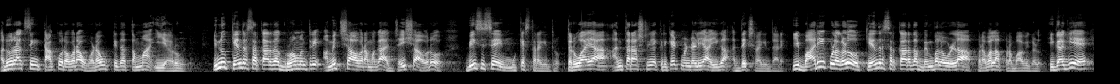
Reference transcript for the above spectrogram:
ಅನುರಾಗ್ ಸಿಂಗ್ ಠಾಕೂರ್ ಅವರ ಒಡಹುಟ್ಟಿದ ತಮ್ಮ ಈ ಅರುಣ್. ಇನ್ನು ಕೇಂದ್ರ ಸರ್ಕಾರದ ಗೃಹ ಮಂತ್ರಿ ಅಮಿತ್ ಶಾ ಅವರ ಮಗ ಜೈ ಶಾ ಅವರು ಬಿಸಿಸಿಐ ಮುಖ್ಯಸ್ಥರಾಗಿದ್ದರು. ತರುವಾಯ ಅಂತಾರಾಷ್ಟ್ರೀಯ ಕ್ರಿಕೆಟ್ ಮಂಡಳಿಯ ಈಗ ಅಧ್ಯಕ್ಷರಾಗಿದ್ದಾರೆ. ಈ ಭಾರೀ ಕುಳಗಳು ಕೇಂದ್ರ ಸರ್ಕಾರದ ಬೆಂಬಲವುಳ್ಳ ಪ್ರಬಲ ಪ್ರಭಾವಿಗಳು. ಹೀಗಾಗಿಯೇ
